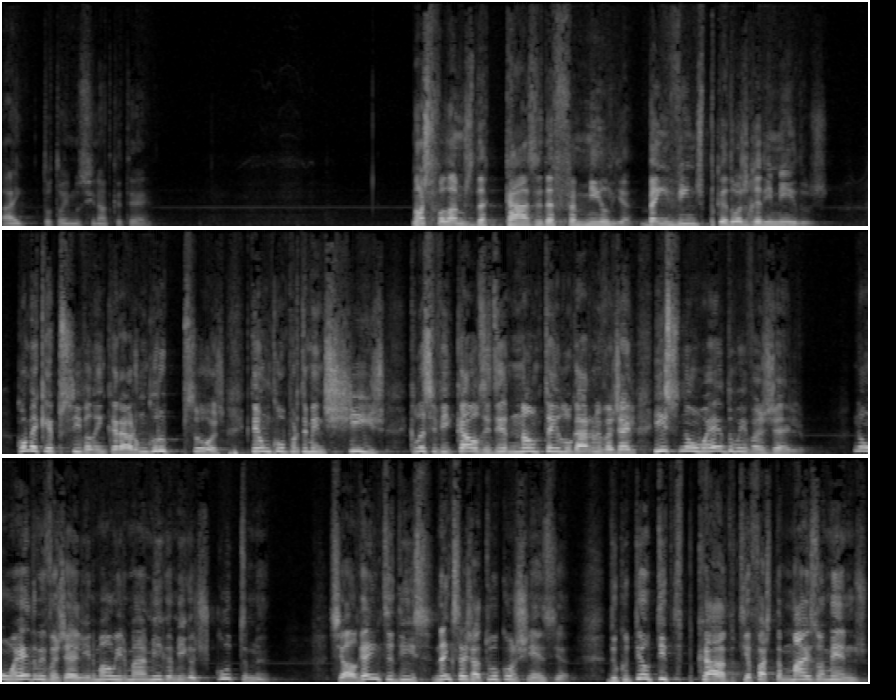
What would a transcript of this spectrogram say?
Ai, estou tão emocionado que até. Nós falamos da casa, da família. Bem-vindos, pecadores redimidos. Como é que é possível encarar um grupo de pessoas que têm um comportamento X, classificá-los e dizer não tem lugar no Evangelho? Isso não é do Evangelho. Não é do Evangelho. Irmão, irmã, amiga, amiga, escute-me. Se alguém te disse, nem que seja a tua consciência, de que o teu tipo de pecado te afasta mais ou menos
